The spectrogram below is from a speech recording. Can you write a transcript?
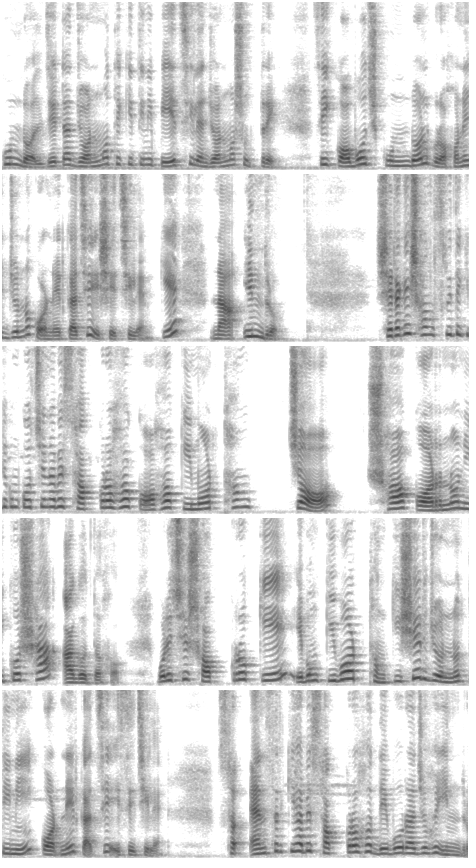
কুণ্ডল, যেটা জন্ম থেকে তিনি পেয়েছিলেন জন্মসূত্রে, সেই কবচ কুণ্ডল গ্রহণের জন্য কর্ণের কাছে এসেছিলেন। কে? না, ইন্দ্র। সেটাকে সংস্কৃতে কীরকম কোশ্চেন হবে? সক্রহ, কহ, কিমর্থং, চ, সকর্ণ, নিকষা আগত বলেছে শক্র কে এবং কিবর্থং কিসের জন্য তিনি কর্ণের কাছে এসেছিলেন? অ্যান্সার কী হবে? শক্রহ দেবরাজ ইন্দ্র।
